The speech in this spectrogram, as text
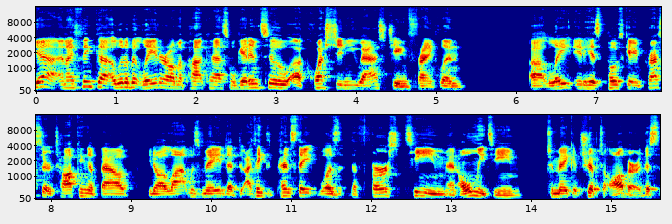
Yeah, and I think uh, a little bit later on the podcast, we'll get into a question you asked James Franklin uh, late in his post game presser, talking about you know a lot was made that I think Penn State was the first team and only team to make a trip to Auburn. This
